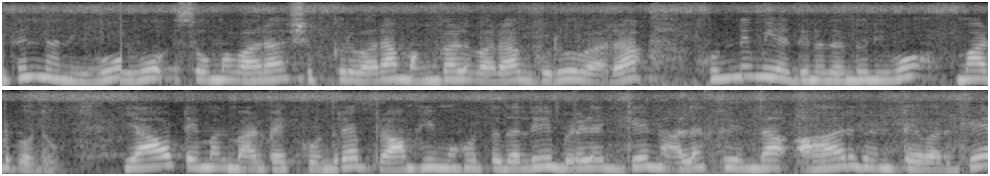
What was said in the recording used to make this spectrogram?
ಇದನ್ನು ನೀವು ನೀವು ಸೋಮವಾರ, ಶುಕ್ರವಾರ, ಮಂಗಳವಾರ, ಗುರುವಾರ, ಹುಣ್ಣಿಮೆಯ ದಿನದಂದು ನೀವು ಮಾಡ್ಬೋದು. ಯಾವ ಟೈಮಲ್ಲಿ ಮಾಡಬೇಕು ಅಂದರೆ ಬ್ರಾಹ್ಮಿ ಮುಹೂರ್ತದಲ್ಲಿ ಬೆಳಗ್ಗೆ ನಾಲ್ಕರಿಂದ ಆರು ಗಂಟೆವರೆಗೆ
